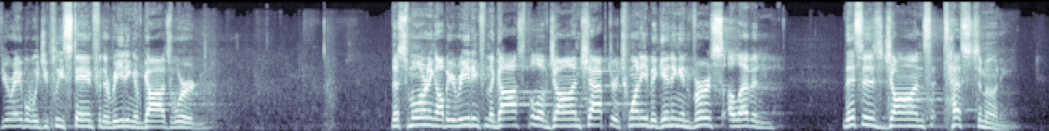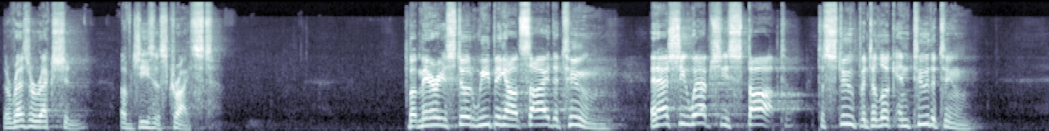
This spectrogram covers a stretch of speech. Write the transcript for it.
If you're able, would you please stand for the reading of God's word? This morning, I'll be reading from the Gospel of John, chapter 20, beginning in verse 11. This is John's testimony, the resurrection of Jesus Christ. But Mary stood weeping outside the tomb, and as she wept, she stopped to stoop and to look into the tomb.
